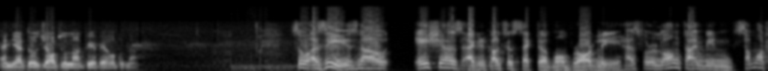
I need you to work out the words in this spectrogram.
and yet those jobs will not be available now. So, Aziz, now Asia's agriculture sector more broadly has for a long time been somewhat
